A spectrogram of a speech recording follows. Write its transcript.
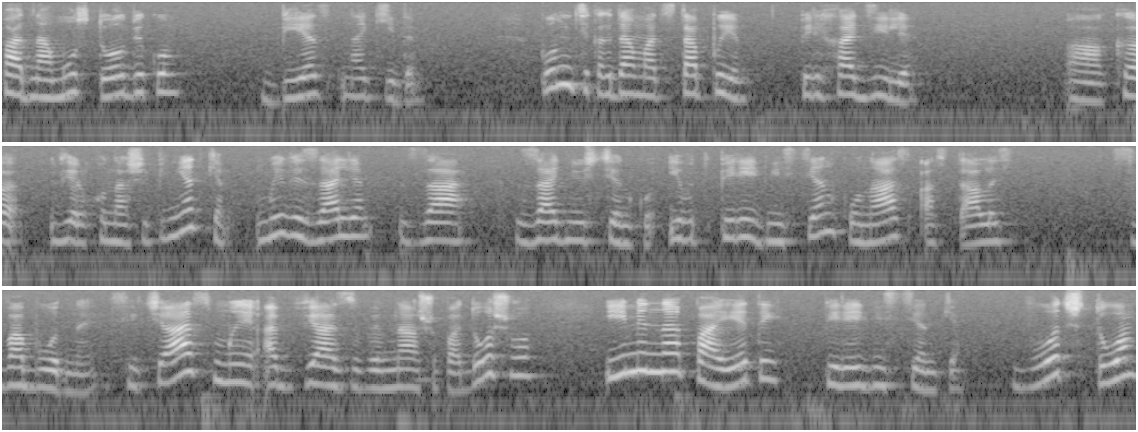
по одному столбику без накида. Помните, когда мы от стопы переходили а, к верху нашей пинетки, мы вязали за заднюю стенку. И вот передняя стенка у нас осталась свободной. Сейчас мы обвязываем нашу подошву именно по этой передней стенке. Вот что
